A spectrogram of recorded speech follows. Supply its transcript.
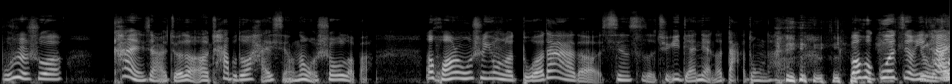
不是说看一下觉得呃差不多还行，那我收了吧。那黄蓉是用了多大的心思去一点点的打动他，包括郭靖一开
